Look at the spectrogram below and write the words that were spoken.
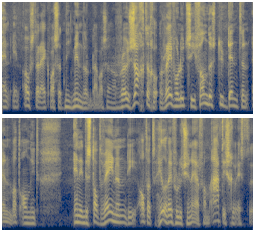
en in Oostenrijk was het niet minder. Daar was een reusachtige revolutie van de studenten en wat al niet. En in de stad Wenen, die altijd heel revolutionair van aard is geweest, eh,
